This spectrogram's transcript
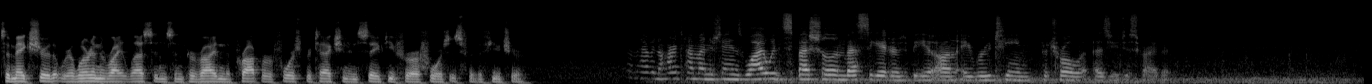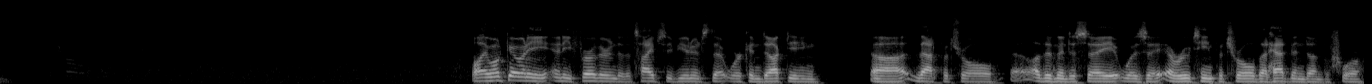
to make sure that we're learning the right lessons and providing the proper force protection and safety for our forces for the future. I'm having a hard time understanding is why would special investigators be on a routine patrol as you describe it? Well, I won't go any, any further into the types of units that were conducting uh, that patrol, uh, other than to say it was a, a routine patrol that had been done before.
